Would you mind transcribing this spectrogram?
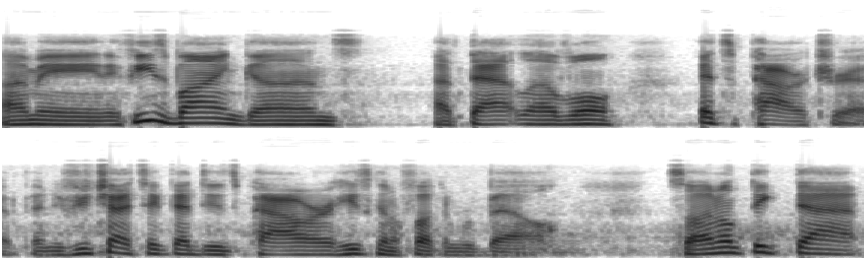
I mean, if he's buying guns at that level, it's a power trip. And if you try to take that dude's power, he's gonna fucking rebel. So I don't think that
